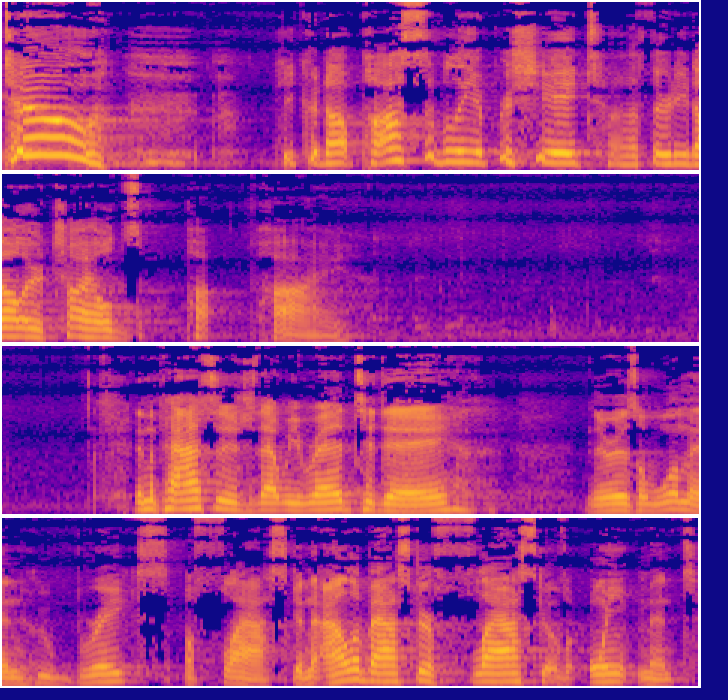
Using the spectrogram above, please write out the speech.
two! he could not possibly appreciate a $30 child's pot pie. In the passage that we read today, there is a woman who breaks a flask, an alabaster flask of ointment.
